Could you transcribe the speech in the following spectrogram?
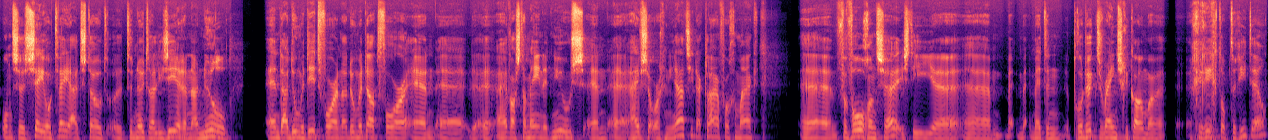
onze CO2-uitstoot eh, te neutraliseren naar nul. En daar doen we dit voor en daar doen we dat voor. En eh, eh, hij was daarmee in het nieuws en eh, hij heeft zijn organisatie daar klaar voor gemaakt. Vervolgens is hij eh, eh, me- met een productrange gekomen gericht op de retail.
